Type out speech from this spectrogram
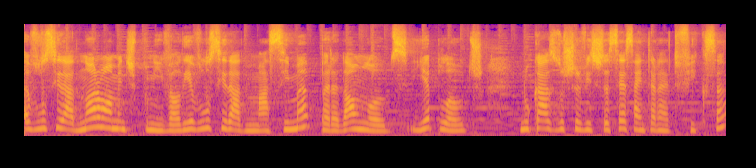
a velocidade normalmente disponível e a velocidade máxima para downloads e uploads no caso dos serviços de acesso à internet fixa,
